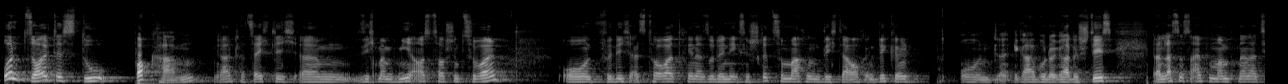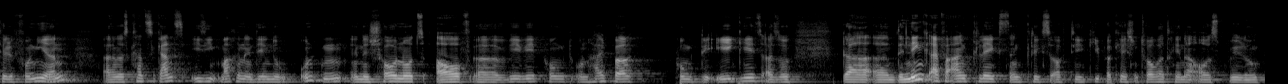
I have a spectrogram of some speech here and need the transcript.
Und solltest du Bock haben, ja, tatsächlich ähm, sich mal mit mir austauschen zu wollen, und für dich als Torwarttrainer so den nächsten Schritt zu machen, dich da auch entwickeln und äh, egal wo du gerade stehst, dann lass uns einfach mal miteinander telefonieren. Äh, das kannst du ganz easy machen, indem du unten in den Show Notes auf äh, www.unhaltbar.de gehst, also da äh, den Link einfach anklickst, dann klickst du auf die Keepercation Torwarttrainer Ausbildung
